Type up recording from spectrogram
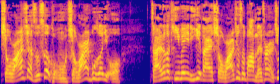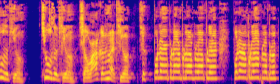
小王现实社恐，小王也不喝酒，在那个 TV 里一待，小王就是扒门缝，就是听，就是听。小王搁那块听听，不楞不楞不楞不楞不楞不楞不楞不楞不楞，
